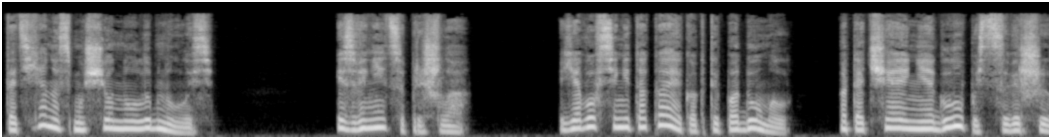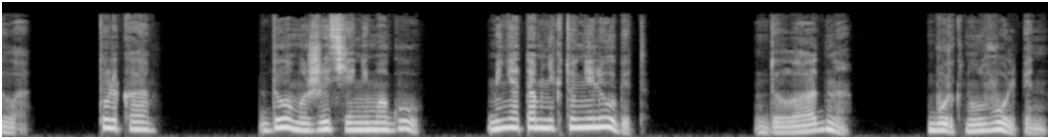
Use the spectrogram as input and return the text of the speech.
Татьяна смущенно улыбнулась. «Извиниться пришла. Я вовсе не такая, как ты подумал. От отчаяния глупость совершила. Только дома жить я не могу. Меня там никто не любит». «Да ладно», — буркнул Вольпин.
